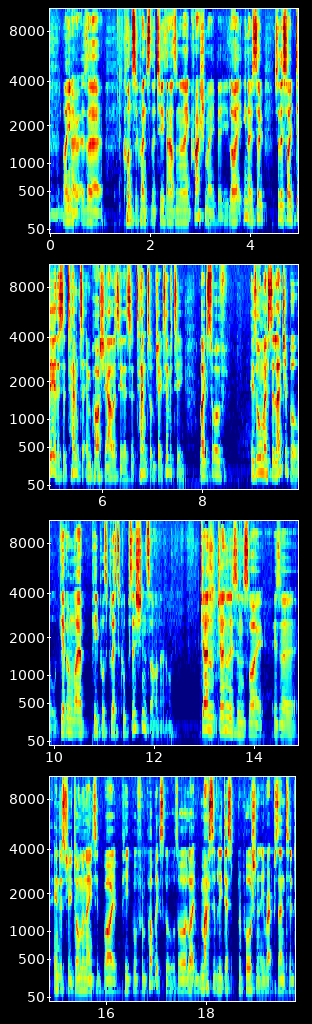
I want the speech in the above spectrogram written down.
Mm-hmm. Like you know, as a consequence of the 2008 crash maybe. Like you know so so this idea this attempt at impartiality this attempt at objectivity like sort of is almost illegible given where people's political positions are now. Journ- journalism's like is a industry dominated by people from public schools or like massively disproportionately represented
